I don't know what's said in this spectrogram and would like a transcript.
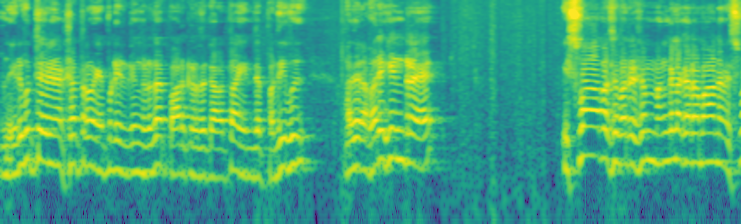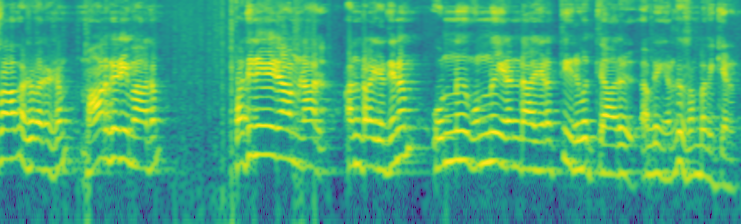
அந்த இருபத்தேழு நட்சத்திரம் எப்படி இருக்குங்கிறத பார்க்கறதுக்காகத்தான் இந்த பதிவு. அதில் வருகின்ற விஸ்வாவச வருஷம் மங்களகரமான விஸ்வாவச வருஷம் மார்கழி மாதம் பதினேழாம் நாள் அன்றைய தினம் ஒன்று ஒன்று இரண்டாயிரத்தி இருபத்தி ஆறு அப்படிங்கிறது சம்பவிக்கிறது.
